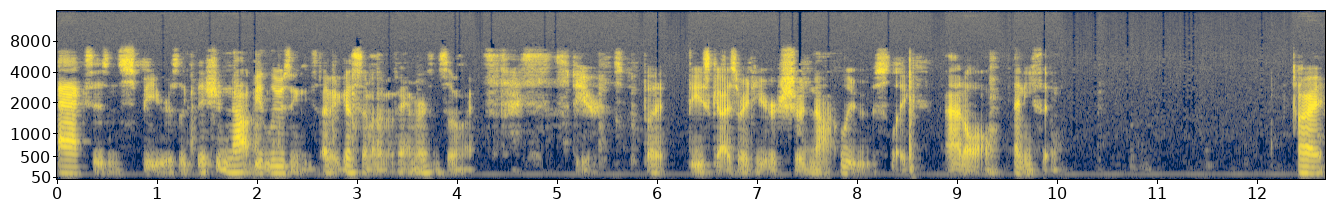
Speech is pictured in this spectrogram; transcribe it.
axes and spears. Like they should not be losing these. I, mean, I guess some of them have hammers and some have spears, but these guys right here should not lose like at all anything. All right,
